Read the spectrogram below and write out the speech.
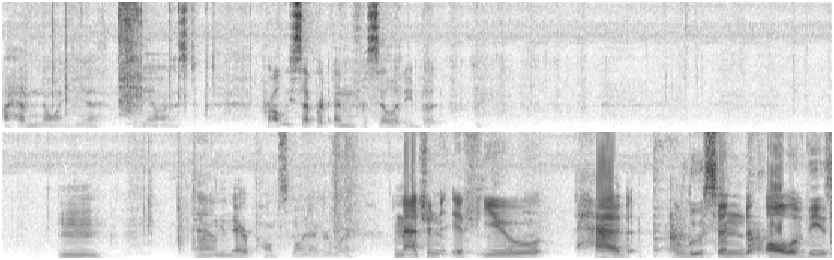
I have no idea, to be honest. Probably separate M facility, but Mm. Um, air pumps going everywhere. imagine if you had loosened all of these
